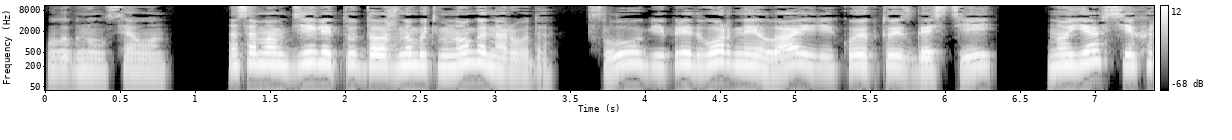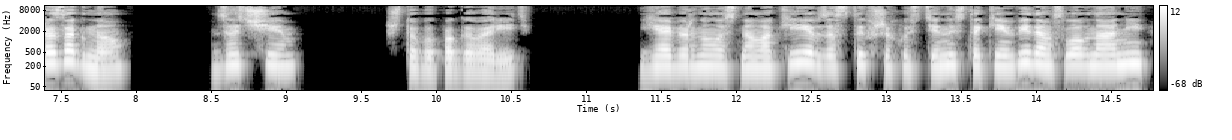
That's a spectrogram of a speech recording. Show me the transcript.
улыбнулся он. На самом деле тут должно быть много народа. Слуги, придворные лайри, кое-кто из гостей. Но я всех разогнал. Зачем? Чтобы поговорить. Я обернулась на лакеев, застывших у стены с таким видом, словно они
